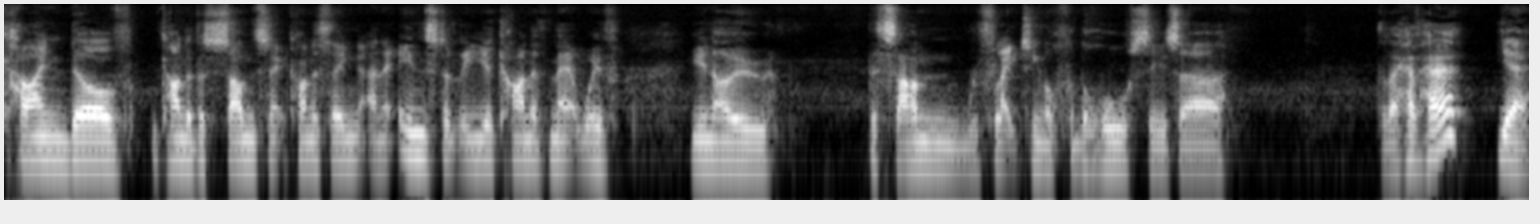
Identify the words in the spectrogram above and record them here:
kind of kind of a sunset kind of thing, and instantly you're kind of met with, you know, the sun reflecting off of the horse's. Uh, do they have hair? Yeah,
